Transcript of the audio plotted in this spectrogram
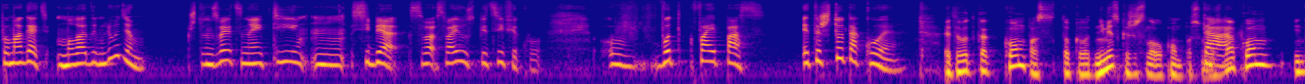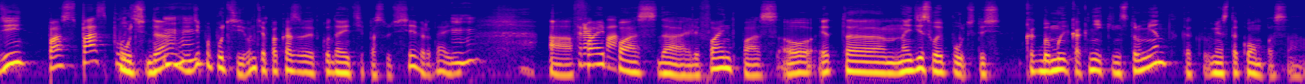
помогать молодым людям, что называется, найти себя, свою специфику. Вот файпас. Это что такое? Это вот как компас, только вот немецкое же слово компас у нас, Так. да? Ком, иди, пас, Пас, путь. да? Мгм. Иди по пути. Он тебе показывает, куда идти, по сути, север, да? и- А Тропа. find pass, да, или find pass, о, это найди свой путь. То есть как бы мы, как некий инструмент, как вместо компаса,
